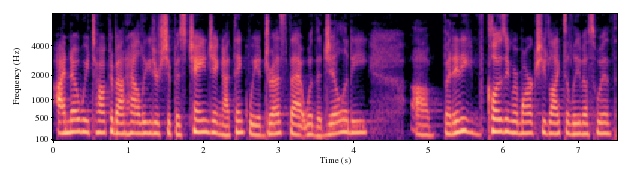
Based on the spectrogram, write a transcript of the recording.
I know we talked about how leadership is changing. I think we addressed that with agility. Uh, but any closing remarks you'd like to leave us with?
